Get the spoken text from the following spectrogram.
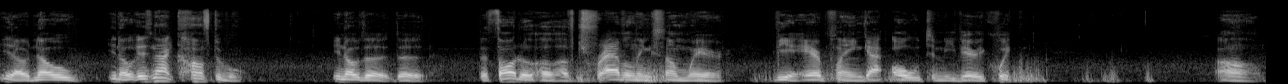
you know, no, you know, it's not comfortable. You know, the the the thought of, of, traveling somewhere via airplane got old to me very quickly. Um,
